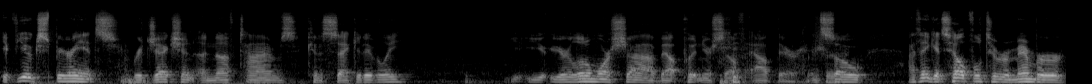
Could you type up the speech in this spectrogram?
If you experience rejection enough times consecutively, you're a little more shy about putting yourself out there. And sure. so I think it's helpful to remember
